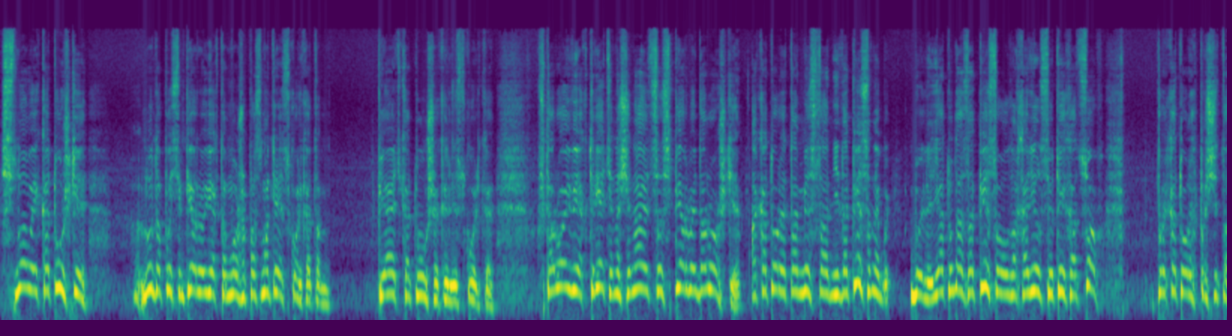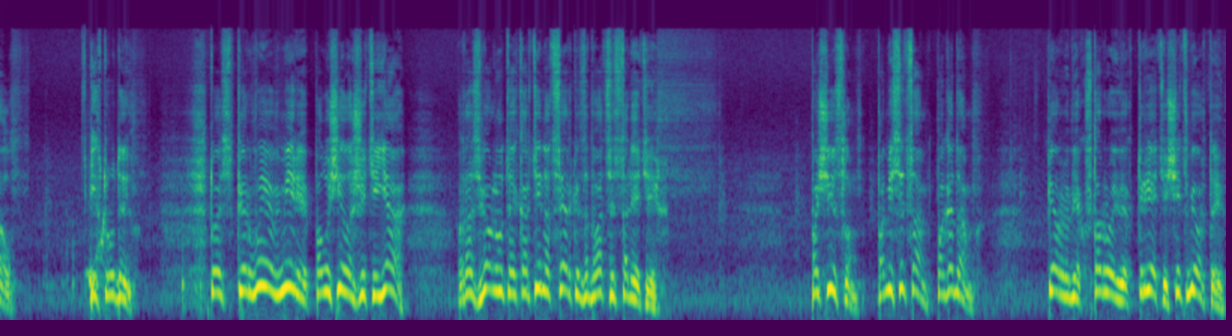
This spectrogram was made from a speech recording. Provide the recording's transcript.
С новой катушки, ну, допустим, первый век, там можно посмотреть, сколько там, пять катушек или сколько. Второй век, третий начинается с первой дорожки, а которые там места не дописаны были. Я туда записывал, находил святых отцов, про которых прочитал их труды. То есть впервые в мире получилась жития, развернутая картина церкви за 20 столетий. По числам, по месяцам, по годам. Первый век, второй век, третий, четвертый.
